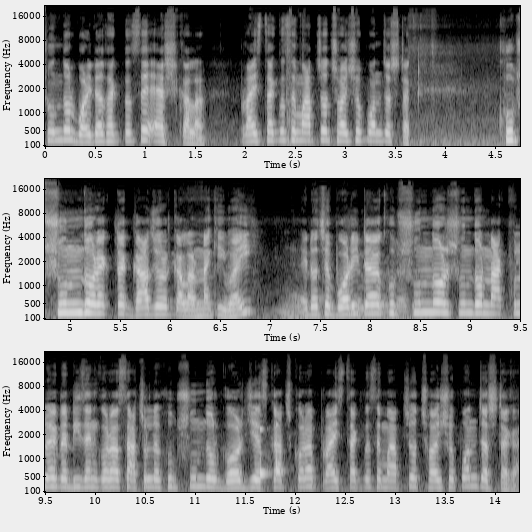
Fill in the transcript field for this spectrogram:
সুন্দর, বডিটা থাকতেছে অ্যাশ কালার প্রাইস থাকতেছে মাত্র ছয়শো পঞ্চাশ টাকা। খুব সুন্দর একটা গাজর কালার নাকি ভাই? এটা হচ্ছে বডিটা খুব সুন্দর সুন্দর নাকফুলের একটা ডিজাইন করা আছে। আচলটা খুব সুন্দর গর্জিয়াস কাজ করা। প্রাইস থাকতেছে মাত্র ছয়শো পঞ্চাশ টাকা।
